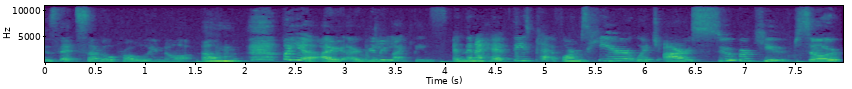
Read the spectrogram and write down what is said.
Is that subtle? Probably not. Um, but yeah, I, I really like these. And then I have these platforms here, which are super cute. So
